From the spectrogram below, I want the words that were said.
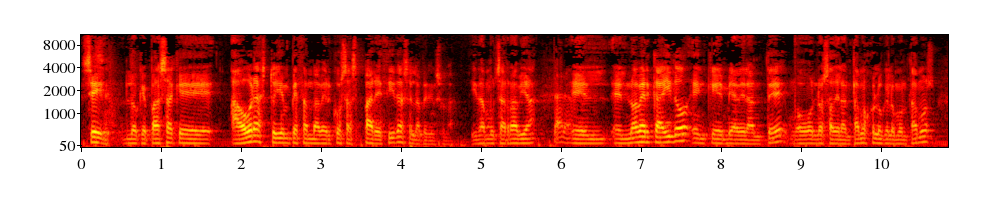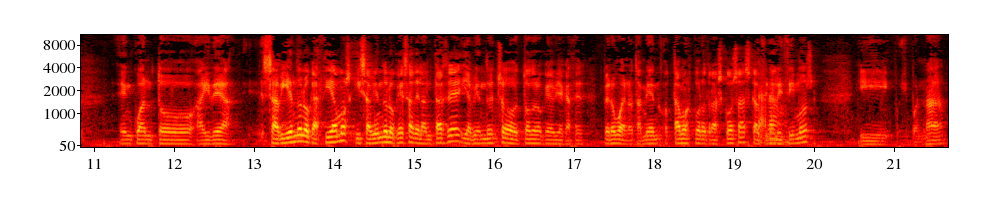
Sí, lo que pasa que ahora estoy empezando a ver cosas parecidas en la península. Y da mucha rabia Claro. el, el no haber caído en que me adelanté o nos adelantamos con lo que lo montamos en cuanto a idea. Sabiendo lo que hacíamos y sabiendo lo que es adelantarse y habiendo hecho todo lo que había que hacer. Pero bueno, también optamos por otras cosas que al Claro. final hicimos y, y pues nada.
